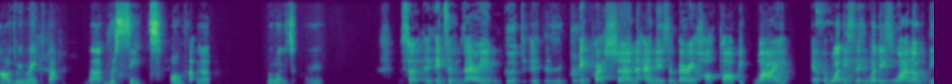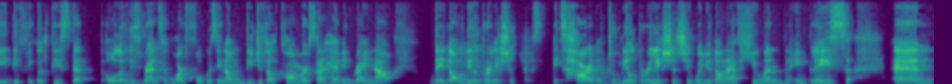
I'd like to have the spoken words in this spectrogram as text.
How do we make that that receipt of uh, the product great so it's a very good a great question and it's a very hot topic. Why? What is what is one of the difficulties that all of these brands who are focusing on digital commerce are having right now? They don't build relationships. It's hard to build a relationship where you don't have human in place and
